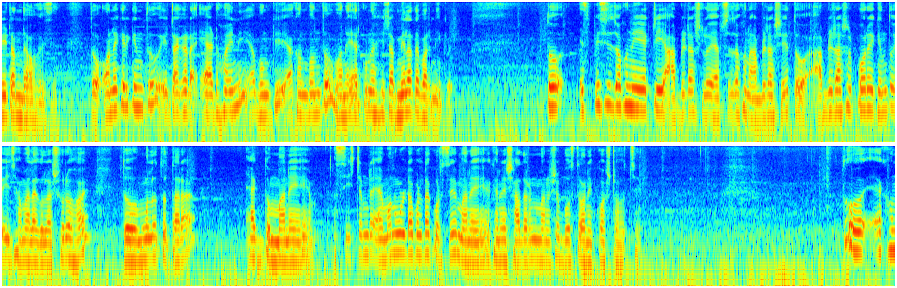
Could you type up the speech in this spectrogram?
রিটার্ন দেওয়া হয়েছে। তো অনেকের কিন্তু এই টাকাটা অ্যাড হয়নি এবং কি এখন পর্যন্ত মানে এর কোনো হিসাব মেলাতে পারেনি কেউ। তো এসপিসি যখন এই একটি আপডেট আসলো অ্যাপসে যখন আপডেট আসে, তো আপডেট আসার পরে কিন্তু এই ঝামেলাগুলো শুরু হয়। তো মূলত তারা একদম মানে সিস্টেমটা এমন উল্টাপাল্টা করছে মানে এখানে সাধারণ মানুষের বুঝতে অনেক কষ্ট হচ্ছে। তো এখন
